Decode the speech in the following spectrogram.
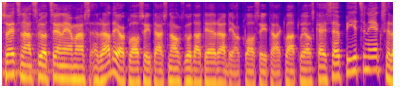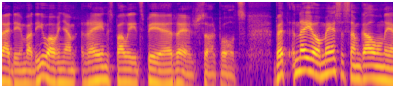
Sveicināts ļoti cienījamās radioklausītājas un augstgadātie radioklausītāji. Klāt lielskais piecinieks, raidījuma vadībā viņam Reinis palīdz pie režisora pults. Bet ne jau mēs esam galvenie,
